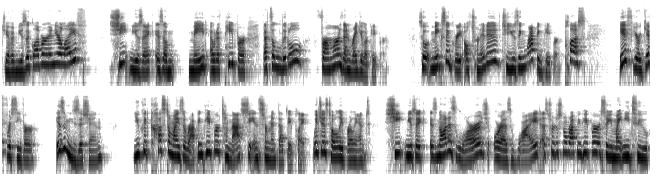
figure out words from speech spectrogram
do you have a music lover in your life? Sheet music is a, made out of paper that's a little firmer than regular paper. So it makes a great alternative to using wrapping paper. Plus, if your gift receiver is a musician, you could customize the wrapping paper to match the instrument that they play, which is totally brilliant sheet music is not as large or as wide as traditional wrapping paper, so you might need to,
